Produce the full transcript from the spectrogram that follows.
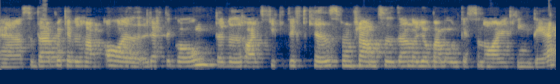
Eh, så där brukar vi ha en AI-rättegång där vi har ett fiktivt case från framtiden och jobbar med olika scenarier kring det.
